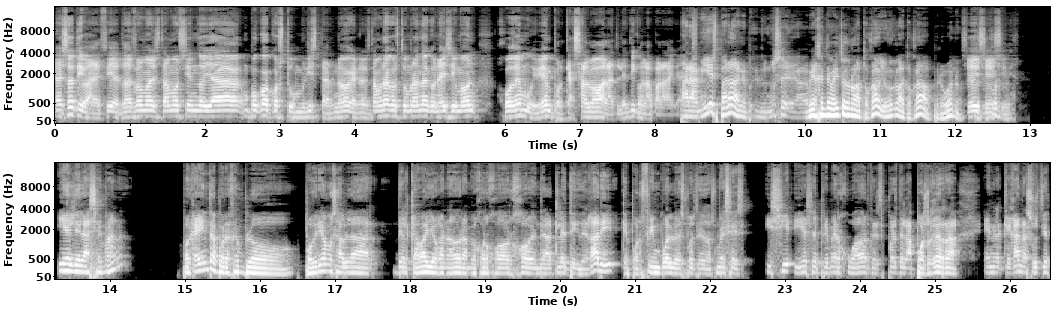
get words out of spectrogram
Eso te iba a decir, de todas formas estamos siendo ya un poco acostumbristas, ¿no? Que nos estamos acostumbrando a que Unai Simón juegue muy bien porque ha salvado al Atleti con la parada que Para mí es parada, no sé, había gente que me ha dicho que no lo ha tocado, yo creo que lo ha tocado, pero bueno. Sí, sí, sí. ¿Y el de la semana? Porque ahí entra, por ejemplo, podríamos hablar del caballo ganador a mejor jugador joven de Athletic de Gary, que por fin vuelve después de dos meses y, es el primer jugador después de la posguerra en el que gana sus diez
